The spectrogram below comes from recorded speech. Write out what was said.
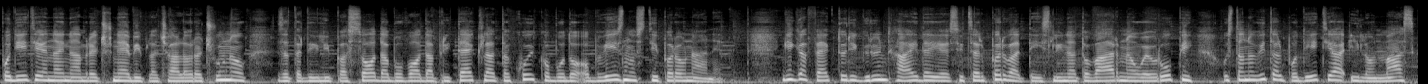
Podjetje naj namreč ne bi plačalo računov, zatrdili pa so, da bo voda pritekla takoj, ko bodo obveznosti poravnane. Gigafactory Grundheide je sicer prva Teslina tovarna v Evropi, ustanovitelj podjetja Elon Musk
